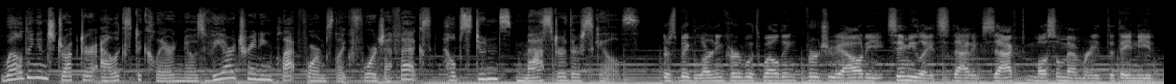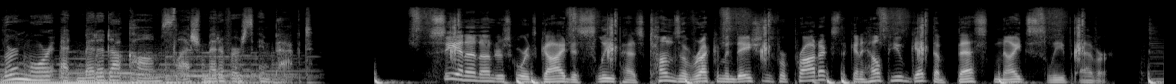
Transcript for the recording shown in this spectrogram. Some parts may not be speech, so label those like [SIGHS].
Welding instructor Alex DeClaire knows VR training platforms like Forge FX help students master their skills. There's a big learning curve with welding. Virtual reality simulates that exact muscle memory that they need. Learn more at meta.com slash metaverse impact. CNN Underscore's Guide to Sleep has tons of recommendations for products that can help you get the best night's sleep ever.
